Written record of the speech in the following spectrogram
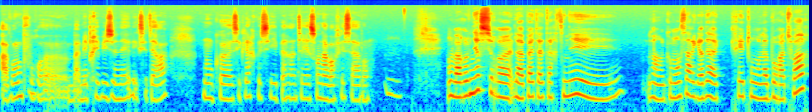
avant pour mhm. bah, mes prévisionnels, etc. Donc c'est clair que c'est hyper intéressant d'avoir fait ça avant. Mhm. On va revenir sur la pâte à tartiner et commencer à regarder à créer ton laboratoire,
